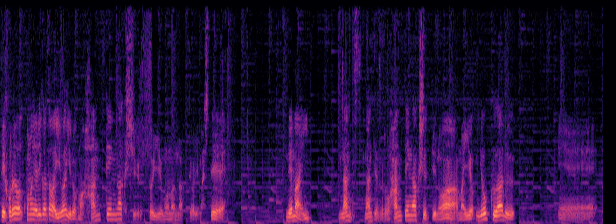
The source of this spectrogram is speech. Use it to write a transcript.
で、これは、このやり方はいわゆる、まあ、反転学習というものになっておりまして、で、まあ、い、なん、なんていうんですか、反転学習っていうのは、まあ、よ、よくある、えー、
